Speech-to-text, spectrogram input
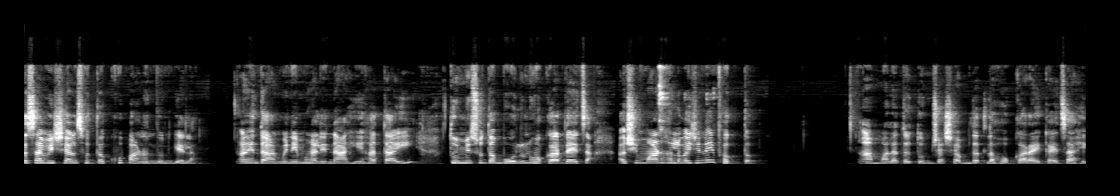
तसा विशालसुद्धा खूप आनंदून गेला. आणि दामिनी म्हणाली नाही हा ताई तुम्ही सुद्धा बोलून होकार द्यायचा. अशी मान हलवायची नाही फक्त. आम्हाला तर तुमच्या शब्दातला होकार ऐकायचा आहे.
